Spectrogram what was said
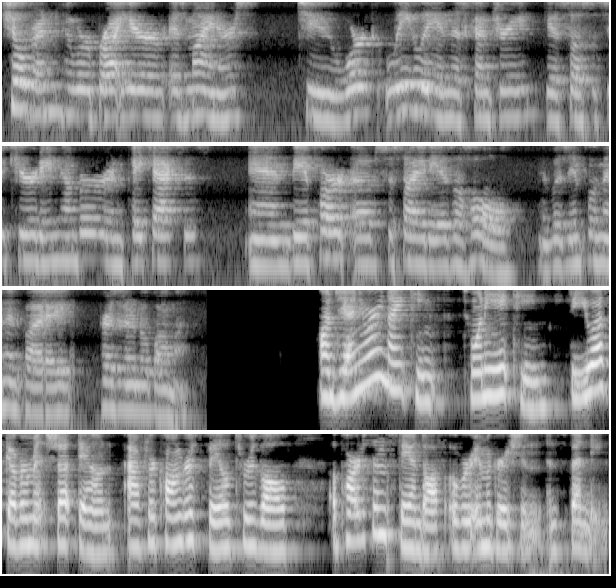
children who were brought here as minors to work legally in this country, get a social security number, and pay taxes, and be a part of society as a whole. It was implemented by President Obama. On January 19, 2018, the U.S. government shut down after Congress failed to resolve a partisan standoff over immigration and spending.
